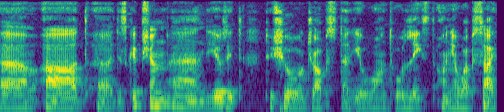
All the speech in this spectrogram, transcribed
uh, add a description and use it to show jobs that you want to list on your website.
